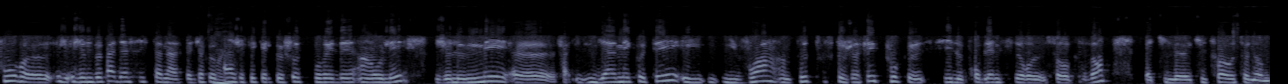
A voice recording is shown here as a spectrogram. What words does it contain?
pour. Euh, je, ne veux pas d'assistanat. C'est-à-dire que quand je fais quelque chose pour aider un olé, je le mets. Euh, il est à mes côtés et il, voit un peu tout ce que je fais pour que si le problème se, se représente, bah, qu'il soit autonome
